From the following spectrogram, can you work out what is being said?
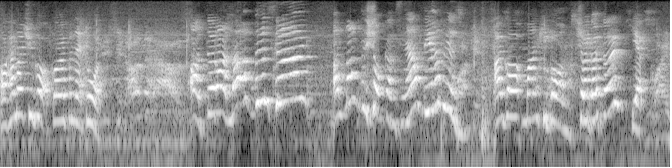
Oh, how much you got? Go open that door. Oh, dude, I love this gun. I love the shotguns now. The Olympians. I got monkey bombs. Should I go through? Yep. I'm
